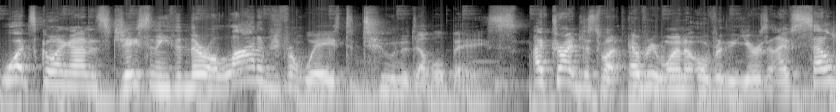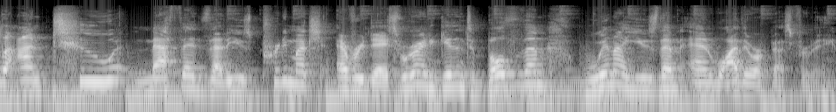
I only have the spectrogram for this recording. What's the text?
What's going on? It's Jason Heath, and there are a lot of different ways to tune a double bass. I've tried just about every one over the years, and I've settled on two methods that I use pretty much every day. So we're going to get into both of them, when I use them, and why they work best for me.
